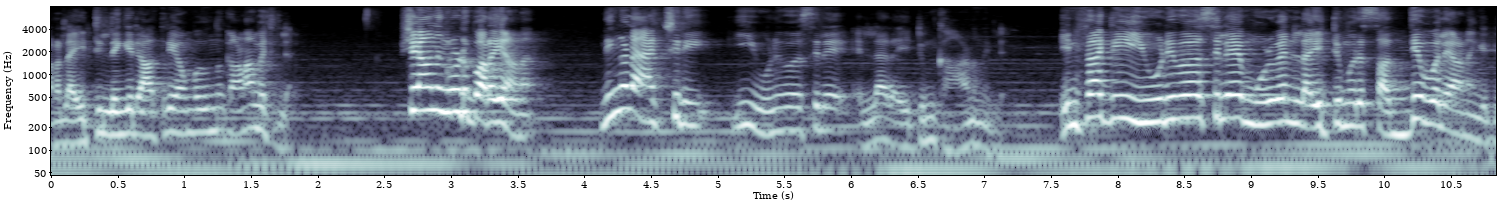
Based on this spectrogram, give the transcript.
കാരണം ലൈറ്റ് ഇല്ലെങ്കിൽ രാത്രി ആകുമ്പോൾ കാണാൻ പറ്റില്ല. പക്ഷെ ഞാൻ നിങ്ങളോട് പറയാണ് നിങ്ങൾ ആക്ച്വലി ഈ യൂണിവേഴ്സിലെ എല്ലാ ലൈറ്റും കാണുന്നില്ല. ഇൻഫാക്ട് ഈ യൂണിവേഴ്സിലെ മുഴുവൻ ലൈറ്റും ഒരു സദ്യ പോലെയാണെങ്കിൽ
